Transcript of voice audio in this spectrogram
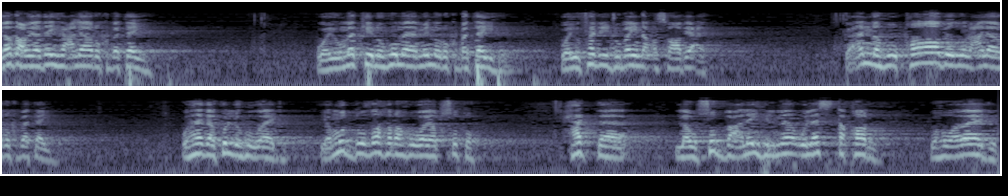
يضع يديه على ركبتيه ويمكنهما من ركبتيه ويفرج بين أصابعه كأنه قابض على ركبتيه. وهذا كله واجب يمد ظهره ويبسطه حتى لو صب عليه الماء لاستقر وهو واجب.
